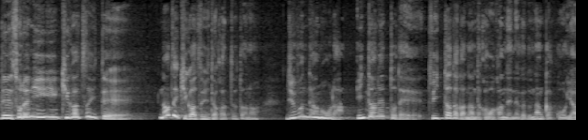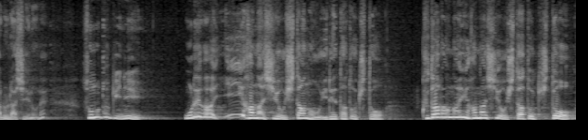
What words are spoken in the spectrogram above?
で、それに気がついて、なぜ気がついたかって言ったら、自分であの、ほら、インターネットで、ツイッターだかなんだかわかんないんだけど、なんかこうやるらしいのね。その時に、俺がいい話をしたのを入れた時と、くだらない話をした時と、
